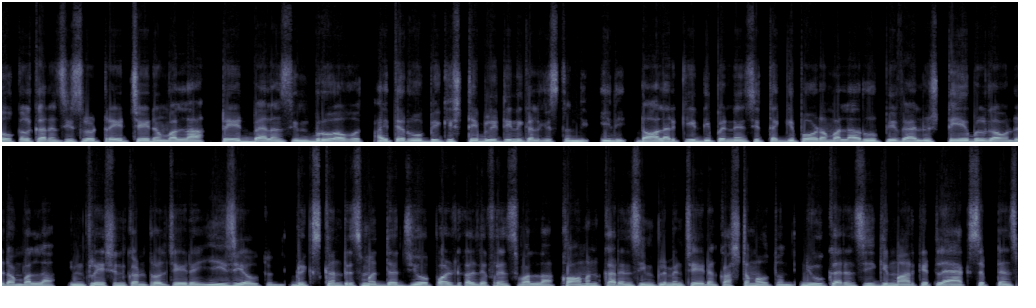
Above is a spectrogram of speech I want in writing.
లోకల్ కరెన్సీస్లో ట్రేడ్ చేయడం వల్ల ట్రేడ్ బ్యాలెన్స్ ఇంప్రూవ్ అవ్వదు. అయితే రూపీకి స్టెబిలిటీని కలిగిస్తుంది. ఇది డాలర్కి డిపెండెన్సీ తగ్గిపోవడం వల్ల రూపీ వాల్యూ స్టేబుల్గా ఉండడం వల్ల ఇన్ఫ్లేషన్ కంట్రోల్ చేయడం ఈజీ అవుతుంది బ్రిక్స్ కంట్రీస్ మధ్య జియో పొలిటికల్ డిఫరెన్స్ వల్ల కామన్ కరెన్సీ ఇంప్లిమెంట్ చేయడం కష్టం అవుతుంది న్యూ కరెన్సీకి మార్కెట్లో యాక్సెప్టెన్స్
